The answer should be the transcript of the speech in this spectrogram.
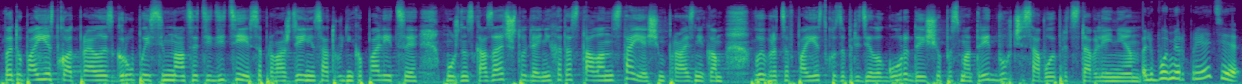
В эту поездку отправилась группа из 17 детей в сопровождении сотрудника полиции. Можно сказать, что для них это стало настоящим праздником. Выбраться в поездку за пределы города и еще посмотреть двухчасовое представление. Любое мероприятие,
